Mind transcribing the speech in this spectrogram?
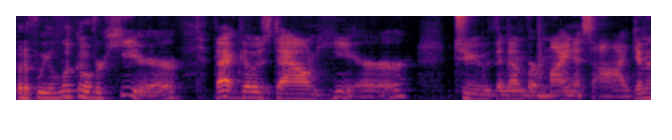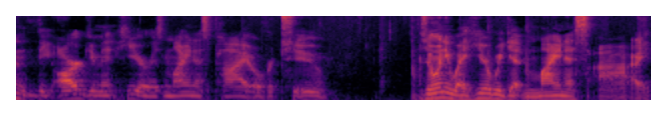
But if we look over here, that goes down here to the number minus i, given the argument here is minus pi over 2. So anyway, here we get minus i.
